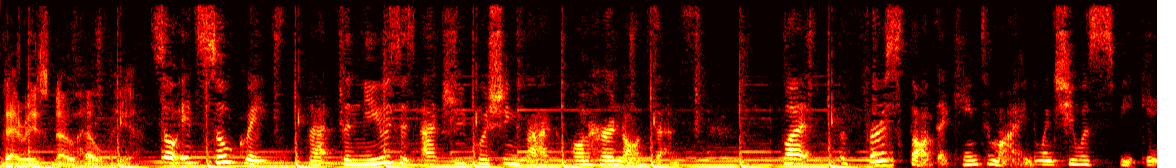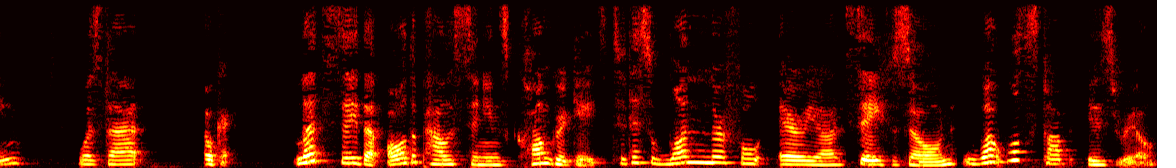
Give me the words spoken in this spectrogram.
There is no help here. So it's so great that the news is actually pushing back on her nonsense. But the first thought that came to mind when she was speaking was that, okay, let's say that all the Palestinians congregate to this wonderful area, safe zone. What will stop Israel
